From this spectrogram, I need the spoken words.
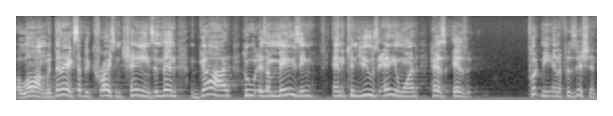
along. But then I accepted Christ in chains. And then God, who is amazing and can use anyone, has, has put me in a position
